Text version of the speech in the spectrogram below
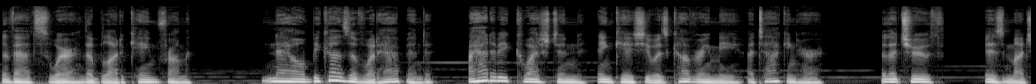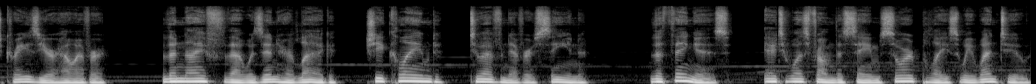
That's where the blood came from. Now, because of what happened, I had to be questioned in case she was covering me attacking her. The truth is much crazier, however. The knife that was in her leg, she claimed to have never seen. The thing is, it was from the same sword place we went to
